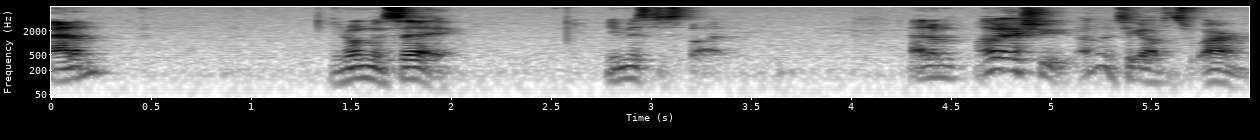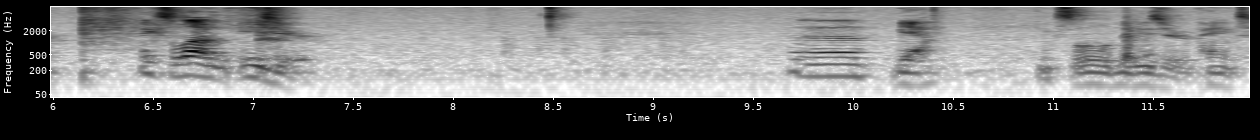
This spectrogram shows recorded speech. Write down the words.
Adam, you know what I'm going to say. You missed a spot. Adam, I'm actually, I'm going to take off this arm. Makes it a lot easier. Uh, yeah, makes it a little bit easier to paint.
